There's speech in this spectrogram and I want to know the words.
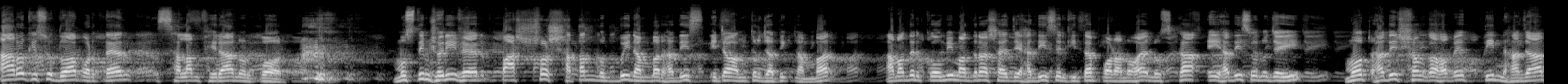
আরও কিছু দোয়া পড়তেন, সালাম ফিরানোর পর। মুসলিম শরীফের পাঁচশো সাতানব্বই নাম্বার হাদিস, এটা আন্তর্জাতিক নাম্বার। আমাদের কৌমি মাদ্রাসায় যে হাদিসের কিতাব পড়ানো হয়, নুসখা, এই হাদিস অনুযায়ী মোট হাদিস সংখ্যা হবে তিন হাজার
